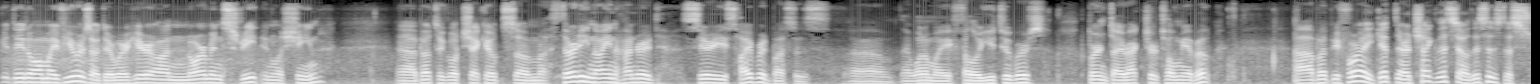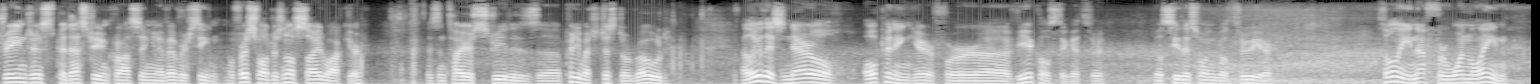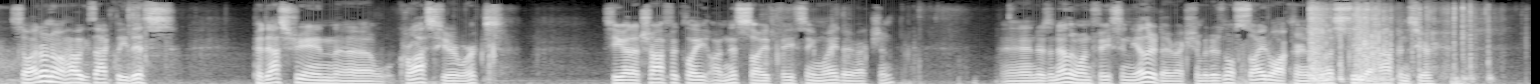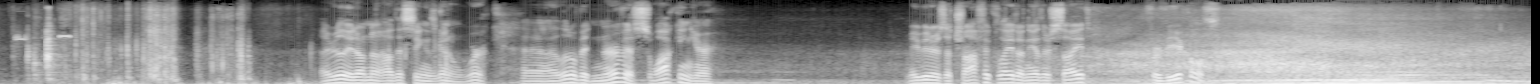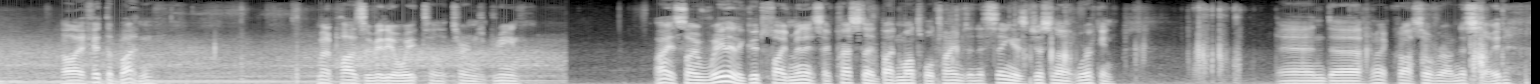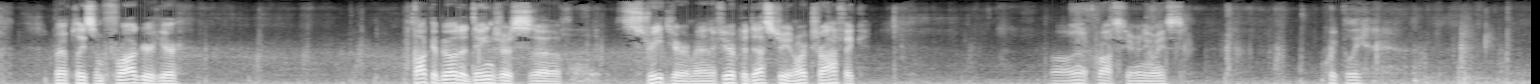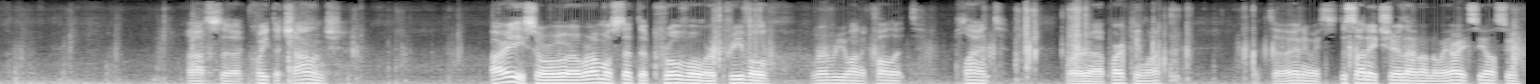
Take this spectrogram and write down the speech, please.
Good day to all my viewers out there. We're here on Norman Street in Lachine. Uh, about to go check out some 3900 series hybrid buses uh, that one of my fellow YouTubers, Burnt Director, told me about. Uh, but before I get there, check this out. This is the strangest pedestrian crossing I've ever seen. Well, first of all, there's no sidewalk here. This entire street is uh, pretty much just a road. Now look at this narrow opening here for uh, vehicles to get through. You'll see this one go through here. It's only enough for one lane. So I don't know how exactly this pedestrian uh, cross here works. So you got a traffic light on this side facing my direction. And there's another one facing the other direction, but there's no sidewalk or anything. Let's see what happens here. I really don't know how this thing is going to work. Uh, a little bit nervous walking here. Maybe there's a traffic light on the other side for vehicles. Well, I hit the button. I'm gonna pause the video, wait till it turns green. Alright, so I've waited a good five minutes. I pressed that button multiple times and this thing is just not working. And uh, I'm gonna cross over on this side. I'm gonna play some Frogger here. Talk about a dangerous uh, street here, man. If you're a pedestrian or traffic. Well, I'm gonna cross here anyways. Quickly. That's uh, quite the challenge. Alrighty, so we're, we're, almost at the Provo or Prevo, wherever you want to call it, plant or uh, parking lot. But uh, anyways, just thought I'd share that on the way. Alright, see y'all soon.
